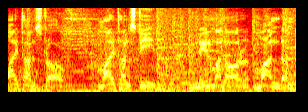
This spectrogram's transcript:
মাইথান স্ট্রং মাইথান স্টিল নির্মাণর মানদণ্ড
